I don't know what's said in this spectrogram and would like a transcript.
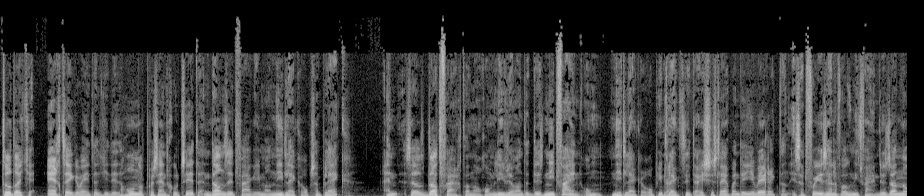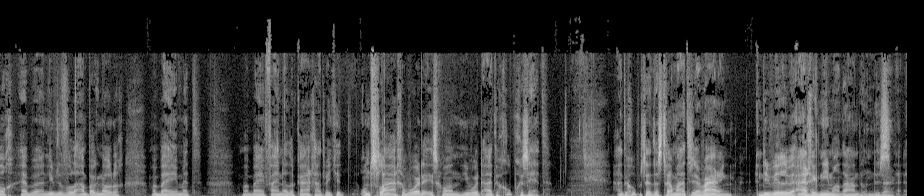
Totdat je echt zeker weet dat je dit 100% goed zit. En dan zit vaak iemand niet lekker op zijn plek. En zelfs dat vraagt dan nog om liefde, want het is niet fijn om niet lekker op je Nee. plek te zitten. Als je slecht bent in je werk, dan is dat voor jezelf ook niet fijn. Dus dan nog hebben we een liefdevolle aanpak nodig, waarbij je met waarbij je fijn uit elkaar gaat. Weet je, ontslagen worden is gewoon, je wordt uit de groep gezet. Uit de groep gezet, dat is traumatische ervaring. En die willen we eigenlijk niemand aandoen. Dus eh,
